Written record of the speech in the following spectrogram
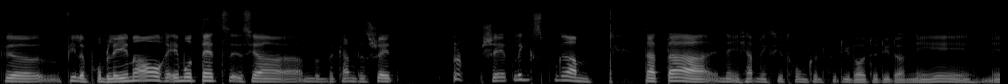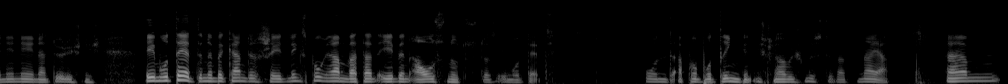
für viele Probleme auch. Emotet ist ja ein bekanntes Schäd Schädlingsprogramm. Da, da, nee, ich habe nichts getrunken für die Leute, die da, nee, nee, nee, nee, natürlich nicht. Emotet, ein bekanntes Schädlingsprogramm, was das eben ausnutzt, das Emotet. Und apropos trinken, ich glaube, ich müsste was. Naja. Ähm,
